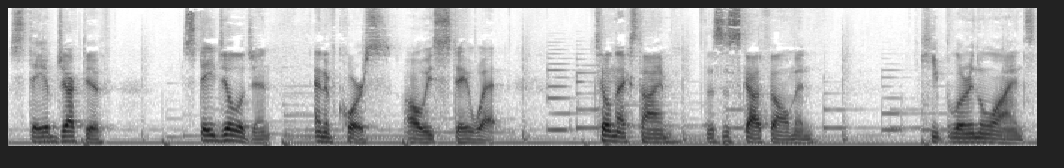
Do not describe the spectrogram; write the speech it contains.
stay objective, stay diligent, and of course, always stay wet. Till next time, this is Scott Fellman. Keep blurring the lines.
